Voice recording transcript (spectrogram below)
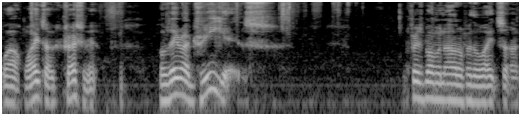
Wow, White Sox crushing it. Jose Rodriguez. First Bowman auto for the White Sox.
